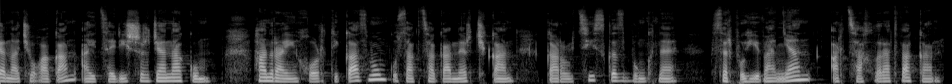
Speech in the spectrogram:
ճանաչողական այցերի շրջանակում։ Հանրային խորհրդի կազմում կուսակցականներ չկան, կառույցի սկզբունքն է։ Սրփու Հիվանյան, Արցախ լրատվական։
